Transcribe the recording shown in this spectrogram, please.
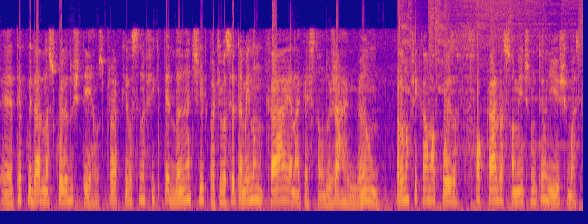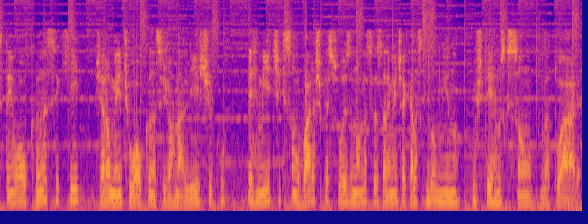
é, ter cuidado na escolha dos termos, para que você não fique pedante, para que você também não caia na questão do jargão, para não ficar uma coisa focada somente no teu nicho, mas que tenha o alcance que geralmente o alcance jornalístico permite que são várias pessoas e não necessariamente aquelas que dominam os termos que são da tua área.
